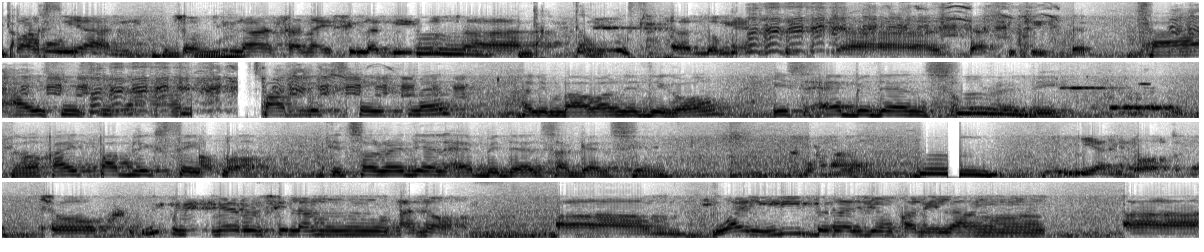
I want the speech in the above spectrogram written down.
Iba po yan. So sila, sanay sila dito sa, sa domestic uh, justice system. Sa ICC na, public statement, halimbawa ni Digong, is evidence already. No, kahit public statement, it's already an evidence against him. Yan po. So, mer- meron silang, ano, um, while liberal yung kanilang uh,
